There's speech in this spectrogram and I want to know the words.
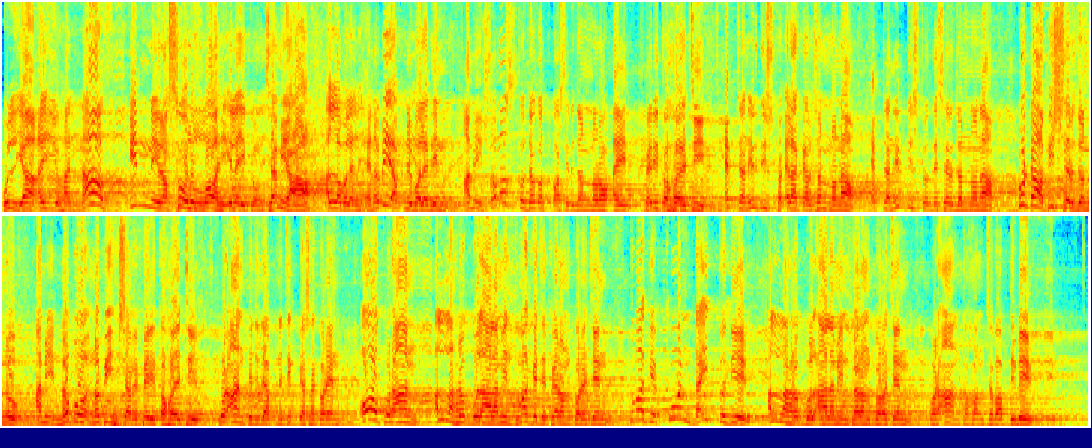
কুল ইয়া আইয়ুহান নাস, ইন্নী রাসূলুল্লাহ ইলাইকুম জামিআ। আল্লাহ বলেন, হে নবী, আপনি বলে দিন, আমি সমস্ত জগৎবাসীর জন্য এই প্রেরিত হয়েছি। একটা নির্দিষ্ট এলাকার জন্য না, একটা নির্দিষ্ট দেশের জন্য না, গোটা বিশ্বের জন্য আমি নব, নবী হিসাবে প্রেরিত হয়েছি। কোরআনকে যদি আপনি জিজ্ঞাসা করেন, ও কোরআন, আল্লাহ রব্বুল আলামিন তোমাকে যে প্রেরণ করেছেন, তোমাকে কোন দায়িত্ব দিয়ে আল্লাহ রব্বুল আলামিন প্রেরণ করেছেন? কোরআন তখন জবাব দিবে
